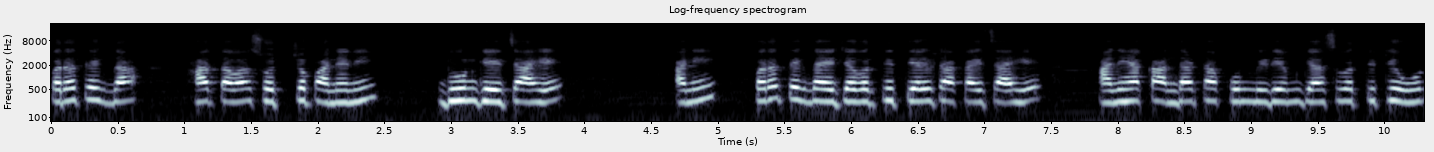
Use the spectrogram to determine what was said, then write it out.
परत एकदा हा तवा स्वच्छ पाण्याने धुवून घ्यायचा आहे. आणि परत एकदा याच्यावरती तेल टाकायचं आहे आणि हा कांदा टाकून मिडियम गॅसवरती ठेवून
